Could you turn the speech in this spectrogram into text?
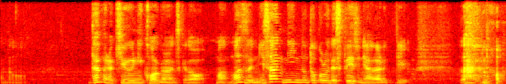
あのだから急に怖くなるんですけど、まあ、まず23人のところでステージに上がるっていう。あの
